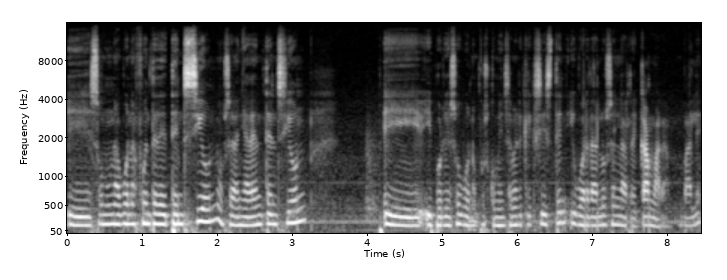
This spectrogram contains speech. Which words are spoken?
Eh, son una buena fuente de tensión, o sea, añaden tensión eh, y por eso, bueno, pues comienza a ver que existen y guardarlos en la recámara, ¿vale?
